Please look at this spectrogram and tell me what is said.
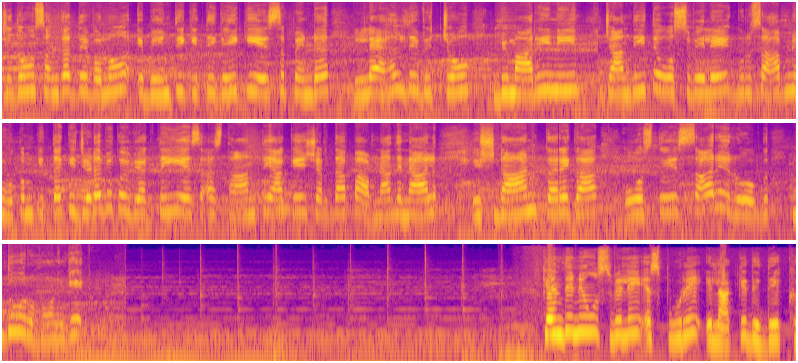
ਜਦੋਂ ਸੰਗਤ ਦੇ ਵੱਲੋਂ ਇਹ ਬੇਨਤੀ ਕੀਤੀ ਗਈ ਕਿ ਇਸ ਪਿੰਡ ਲਹਿਲ ਦੇ ਵਿੱਚੋਂ ਬਿਮਾਰੀ ਨਹੀਂ ਜਾਂਦੀ ਤੇ ਉਸ ਵੇਲੇ ਗੁਰੂ ਸਾਹਿਬ ਨੇ ਹੁਕਮ ਕੀਤਾ ਕਿ ਜਿਹੜਾ ਵੀ ਕੋਈ ਵਿਅਕਤੀ ਇਸ ਅਸਥਾਨ ਤੇ ਆ ਕੇ ਸ਼ਰਧਾ ਭਾਵਨਾ ਦੇ ਨਾਲ ਇਸ਼ਨਾਨ ਕਰੇਗਾ, ਉਸ ਦੇ ਸਾਰੇ ਰੋਗ ਦੂਰ ਹੋਣਗੇ। ਕਹਿੰਦੇ ਨੇ ਉਸ ਵੇਲੇ ਇਸ ਪੂਰੇ ਇਲਾਕੇ ਦੀ ਦਿੱਖ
